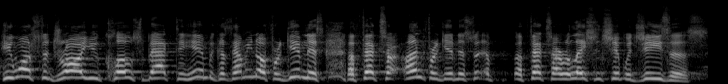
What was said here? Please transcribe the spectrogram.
He wants to draw you close back to Him because how many know forgiveness affects our unforgiveness, affects our relationship with Jesus? Jesus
